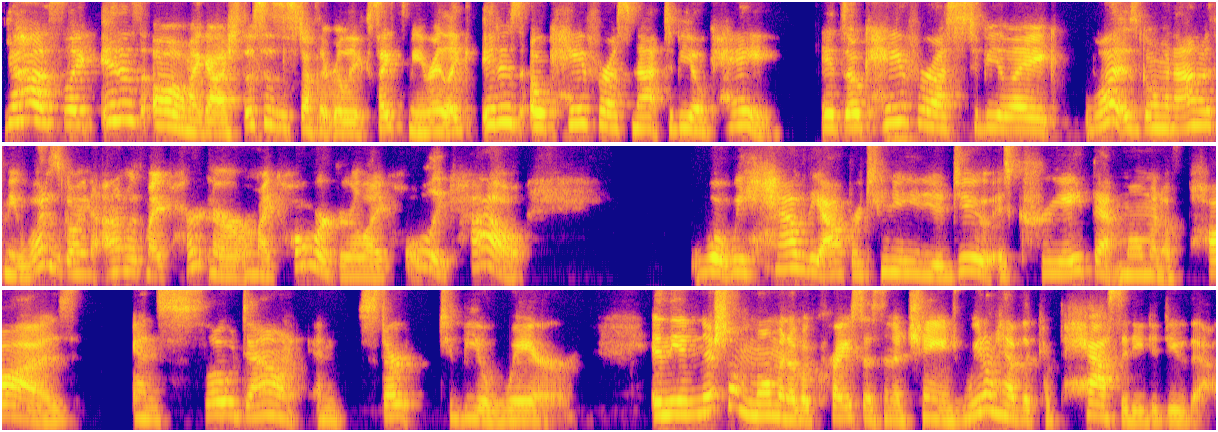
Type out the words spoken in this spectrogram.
yes like it is oh my gosh this is the stuff that really excites me right? Like it is okay for us not to be okay. It's okay for us to be like what is going on with me? What is going on with my partner or my coworker? Like holy cow. What we have the opportunity to do is create that moment of pause and slow down and start to be aware in the initial moment of a crisis and a change we don't have the capacity to do that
